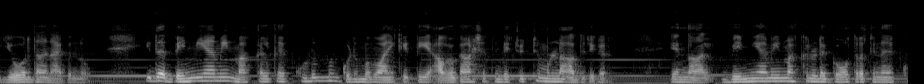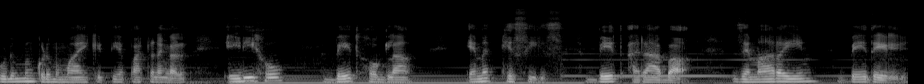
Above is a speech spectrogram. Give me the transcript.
യോർദാനാകുന്നു. ഇത് ബെന്യാമീൻ മക്കൾക്ക് കുടുംബം കുടുംബമായി കിട്ടിയ അവകാശത്തിന്റെ ചുറ്റുമുള്ള അതിരുകൾ. എന്നാൽ ബെന്യാമീൻ മക്കളുടെ ഗോത്രത്തിന് കുടുംബം കുടുംബമായി കിട്ടിയ പട്ടണങ്ങൾ എരിഹോ ബേത് ഹോഗ്ല എമക്കെസീസ് ബേത് അരാബ സെമാറയും ബേദേൽ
